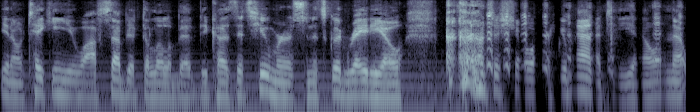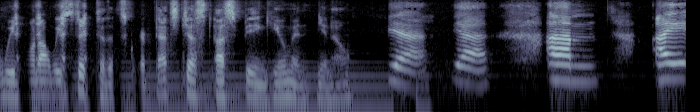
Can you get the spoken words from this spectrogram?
you know, taking you off subject a little bit because it's humorous and it's good radio to show our humanity, you know, and that we don't always stick to the script. That's just us being human, you know. yeah, yeah. Um, I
